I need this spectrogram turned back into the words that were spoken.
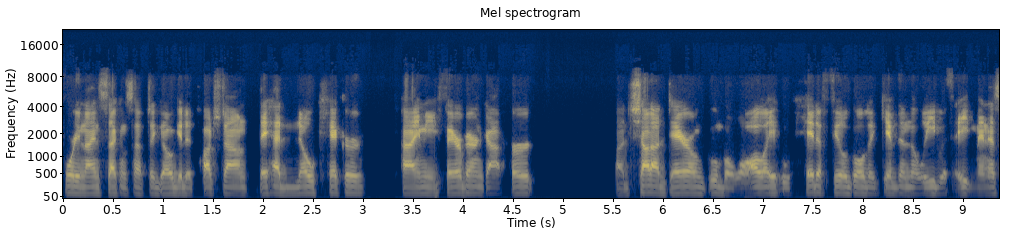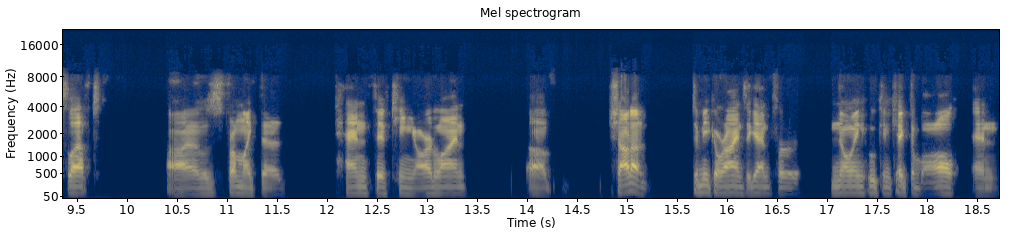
49 seconds left to go get a touchdown. They had no kicker. Ka'imi Fairbairn got hurt. Uh, shout out Dare Ogunbowale, who hit a field goal to give them the lead with eight minutes left. Uh, it was from like the 10, 15 yard line. Uh, shout out DeMeco Ryans again for knowing who can kick the ball and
